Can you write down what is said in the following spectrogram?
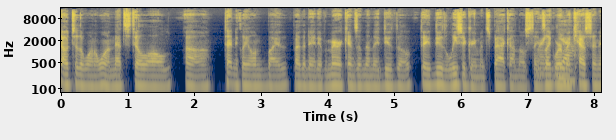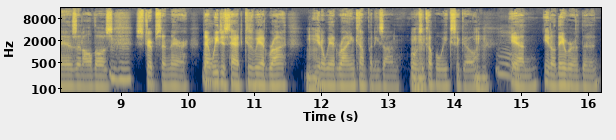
out to the 101, that's still all uh, technically owned by by the Native Americans, and then they do the they do the lease agreements back on those things, Right. like where Yeah. McKesson is and all those Mhm. strips in there that Right. we just had because we had Ryan, Mhm. you know, we had Ryan companies on what was a Mhm. couple weeks ago, Mhm. Mm. and you know they were the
